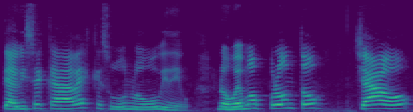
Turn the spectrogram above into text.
te avise cada vez que subo un nuevo video. Nos vemos pronto. Chao.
